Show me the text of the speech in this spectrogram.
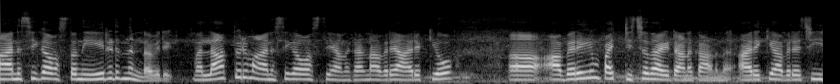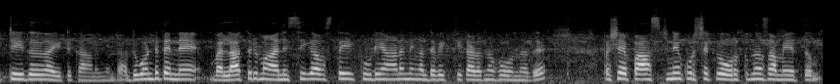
മാനസികാവസ്ഥ നേരിടുന്നുണ്ട് അവർ. വല്ലാത്തൊരു മാനസികാവസ്ഥയാണ്. കാരണം അവരെ ആരൊക്കെയോ അവരെയും പറ്റിച്ചതായിട്ടാണ് കാണുന്നത്. ആരൊക്കെയും അവരെ ചീറ്റ് ചെയ്തതായിട്ട് കാണുന്നുണ്ട്. അതുകൊണ്ട് തന്നെ വല്ലാത്തൊരു മാനസികാവസ്ഥയിൽ കൂടിയാണ് നിങ്ങളുടെ വ്യക്തി കടന്നു പോകുന്നത്. പക്ഷേ പാസ്റ്റിനെ കുറിച്ചൊക്കെ ഓർക്കുന്ന സമയത്തും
